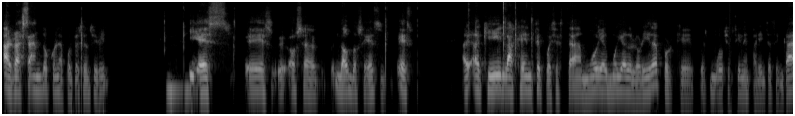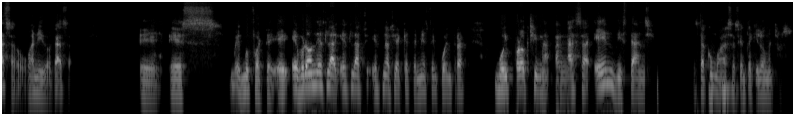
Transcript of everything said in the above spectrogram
arrasando con la población civil. Y es, es o sea, no, no sé, es, es, aquí la gente pues está muy, muy adolorida porque pues muchos tienen parientes en Gaza o han ido a Gaza. Eh, es, es muy fuerte. Hebrón es, la, es, la, es una ciudad que también se encuentra muy próxima a Gaza en distancia. Está como a 60 kilómetros.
